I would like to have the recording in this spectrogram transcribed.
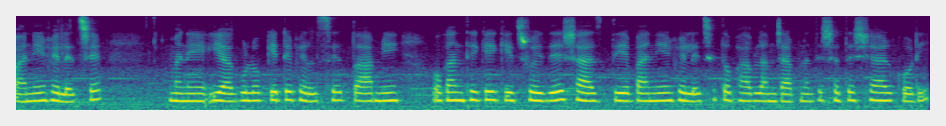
বানিয়ে ফেলেছে। মানে ইয়াগুলো কেটে ফেলছে, তো আমি ওখান থেকে কিছু যে সাজ দিয়ে বানিয়ে ফেলেছি, তো ভাবলাম যে আপনাদের সাথে শেয়ার করি।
